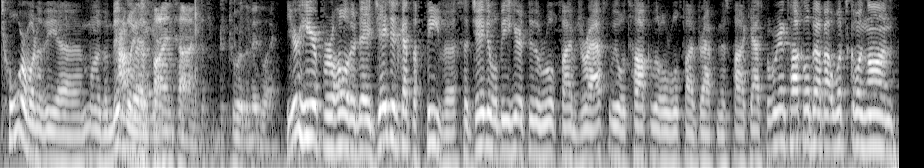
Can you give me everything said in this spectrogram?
tour one of the uh, one of the midway. I'm going to find time to, to tour the Midway. You're here for a whole other day. JJ's got the fever, so JJ will be here through the Rule 5 draft. We will talk a little Rule 5 draft in this podcast, but we're going to talk a little bit about what's going on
